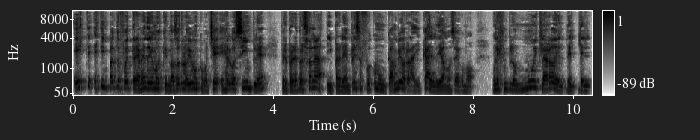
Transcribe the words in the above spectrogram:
este, este impacto fue tremendo, digamos que nosotros lo vimos como, che, es algo simple, pero para la persona y para la empresa fue como un cambio radical, digamos, o sea, como un ejemplo muy claro del, del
